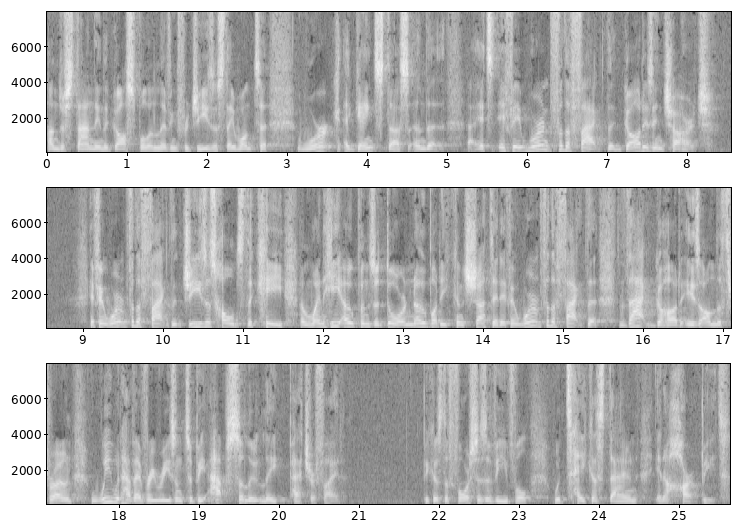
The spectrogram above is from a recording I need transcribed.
understanding the gospel and living for Jesus. They want to work against us. And if it weren't for the fact that God is in charge, if it weren't for the fact that Jesus holds the key and when he opens a door, nobody can shut it, if it weren't for the fact that that God is on the throne, we would have every reason to be absolutely petrified because the forces of evil would take us down in a heartbeat.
